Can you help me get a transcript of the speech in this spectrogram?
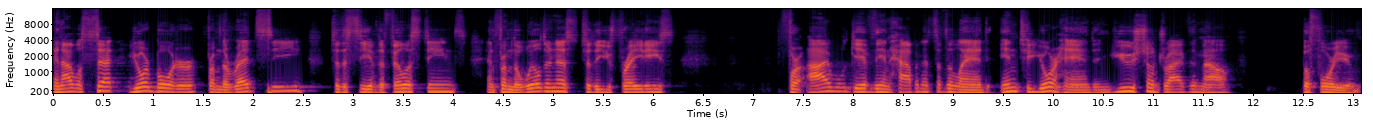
And I will set your border from the Red Sea to the Sea of the Philistines, and from the wilderness to the Euphrates, for I will give the inhabitants of the land into your hand, and you shall drive them out before you.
